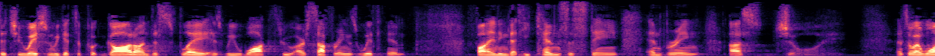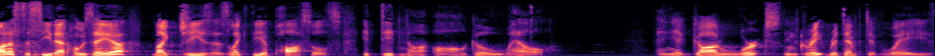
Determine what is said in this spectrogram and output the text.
situation. We get to put God on display as we walk through our sufferings with Him, finding that He can sustain and bring us joy. And so I want us to see that Hosea, like Jesus, like the apostles, it did not all go well. And yet God works in great redemptive ways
